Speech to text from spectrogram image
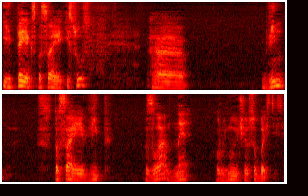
І те, як спасає Ісус, е, Він спасає від зла, не руйнуючи особистість.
